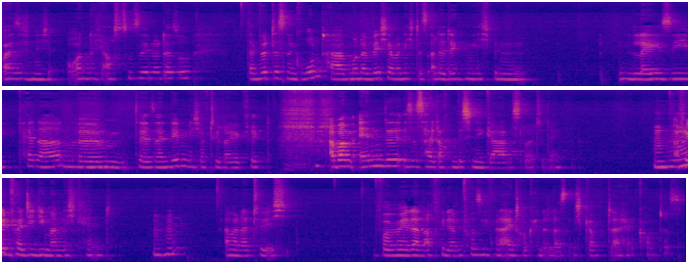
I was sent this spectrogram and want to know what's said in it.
weiß ich nicht, ordentlich auszusehen oder so, dann wird das einen Grund haben und dann will ich aber nicht, dass alle denken, ich bin ein lazy Penner, mhm. ähm, der sein Leben nicht auf die Reihe kriegt. Aber am Ende ist es halt auch ein bisschen egal, was Leute denken. Mhm. Auf jeden Fall die, die man nicht kennt. Mhm. Aber natürlich wollen wir dann auch wieder einen positiven Eindruck hinterlassen. Ich glaube, daher kommt es.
